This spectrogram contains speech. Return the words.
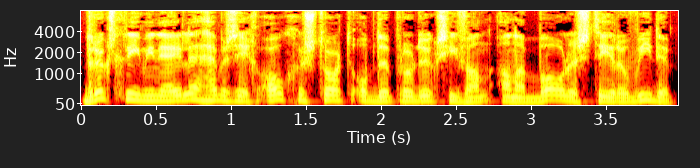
Drugscriminelen hebben zich ook gestort op de productie van anabole steroïden.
